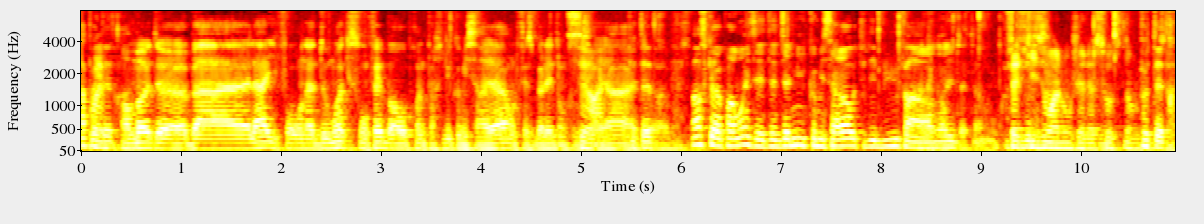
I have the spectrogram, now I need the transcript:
Ah, peut-être. En mode, euh, bah là, il faut, on a deux mois, qu'est-ce qu'on fait Bah on reprend une partie du commissariat, on le fait se balader dans le commissariat. peut-être. euh, bon, Non, parce qu'apparemment, ils étaient déjà mis le commissariat au tout début. Ah, Enfin, dans les- peut-être. Qu'ils ont allongé la sauce dans le Peut-être,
